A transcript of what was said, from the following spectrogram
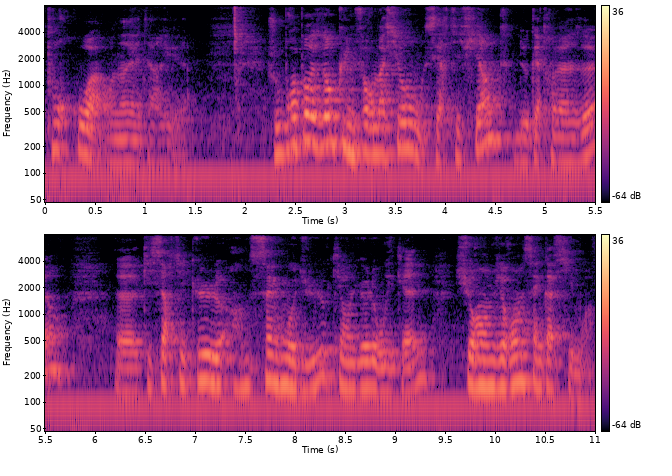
pourquoi on en est arrivé là. Je vous propose donc une formation certifiante de 80 heures qui s'articulent en cinq modules qui ont lieu le week-end sur environ 5 à 6 mois.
